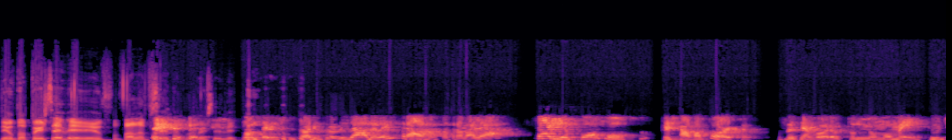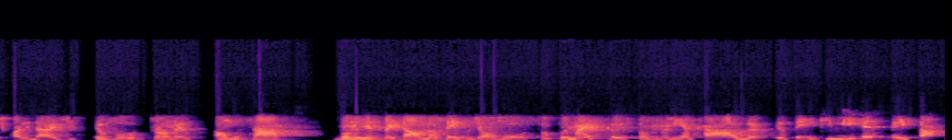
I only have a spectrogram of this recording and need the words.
Deu pra perceber, eu vou falar pra você, deu pra perceber. Montei um escritório improvisado, eu entrava pra trabalhar, saía pro almoço, fechava a porta. Eu falei assim, agora eu tô no meu momento de qualidade, eu vou, pelo menos, almoçar, vou me respeitar o meu tempo de almoço, por mais que eu estou na minha casa, eu tenho que me respeitar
